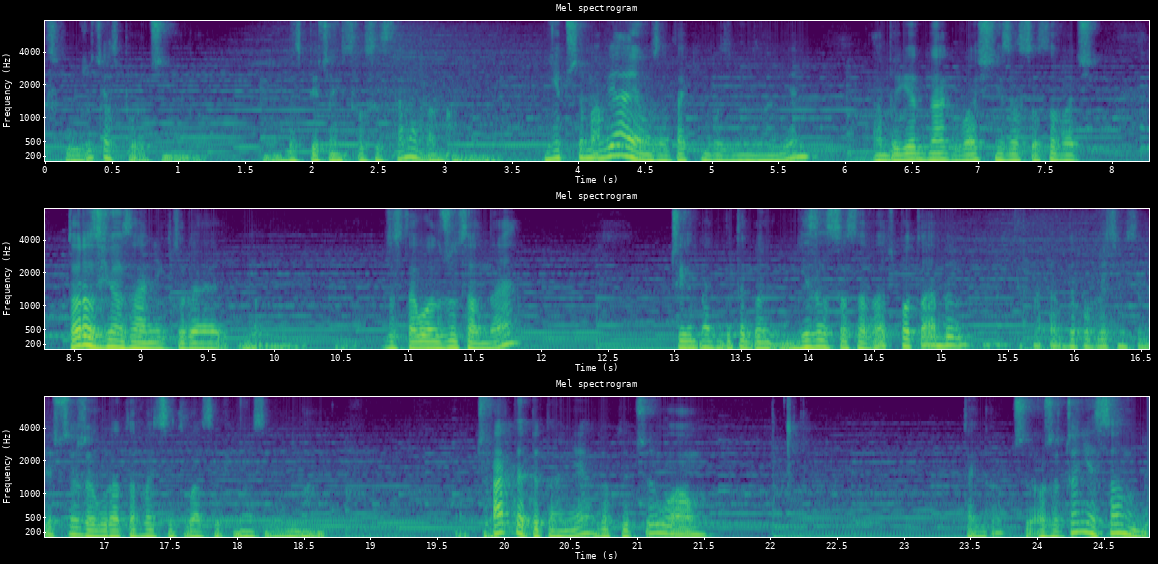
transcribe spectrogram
współżycia społecznego, bezpieczeństwo systemu bankowego nie przemawiają za takim rozwiązaniem, aby jednak właśnie zastosować to rozwiązanie, które no, zostało odrzucone, czy jednak by tego nie zastosować, po to, aby tak naprawdę, powiedzmy sobie szczerze, uratować sytuację finansową banków. Czwarte pytanie dotyczyło tego, czy orzeczenie sądu,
